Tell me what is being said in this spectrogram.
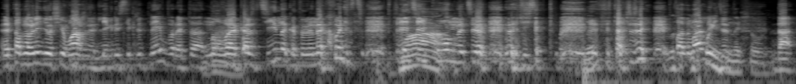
это обновление очень важное для игры Secret Neighbor. Это новая Да. картина, которая находится в третьей Вау. комнате на десятом этаже подвале. Да.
